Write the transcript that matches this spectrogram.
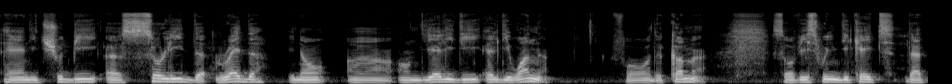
and it should be a solid red, you know, uh, on the LED LD1 for the COM. So this will indicate that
